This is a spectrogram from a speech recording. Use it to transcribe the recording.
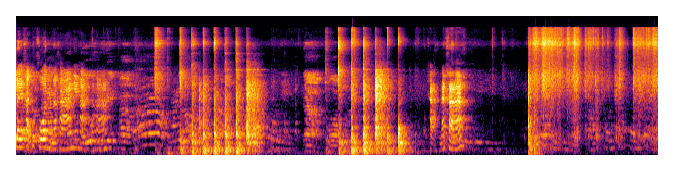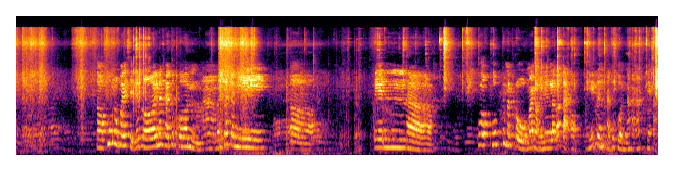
เลยค่ะทุกคนนะคะนี่ค่ะนะคะ ต่อพุกลงไป เสร็จเรียบร้อยนะคะ ทุกคนอ่ามันก็จะมีเอ่อเป็นเอ่อพวกพุกที่มันโผล่มาหน่อยนึงแล้วก็ตัดออกอีกนิดนึงค่ะทุกคนนะคะเนี่ยค่ะ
